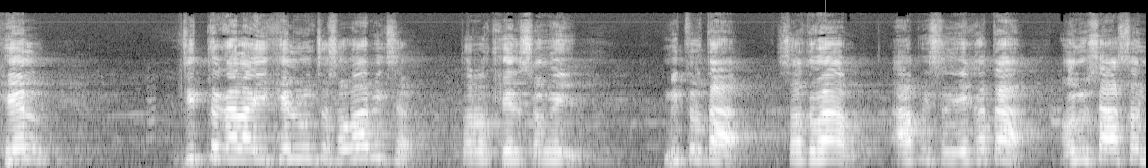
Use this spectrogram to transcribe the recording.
खेल जित्नका लागि खेल्नुहुन्छ स्वाभाविक छ। तर खेलसँगै मित्रता सद्भाव आपस एकता अनुशासन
